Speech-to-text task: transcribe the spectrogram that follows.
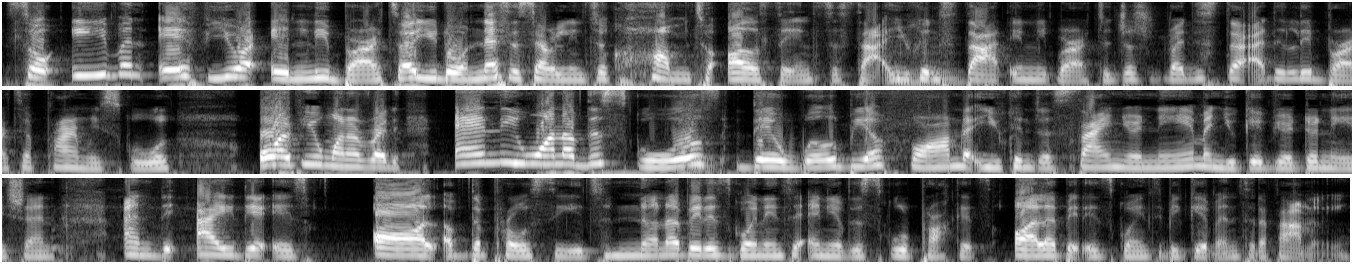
So even if you're in Liberta, you don't necessarily need to come to All Saints to start. You can mm-hmm. start in Liberta. Just register at the Liberta Primary School. Or if you want to read any one of the schools, there will be a form that you can just sign your name and you give your donation. And the idea is all of the proceeds, none of it is going into any of the school pockets. All of it is going to be given to the family.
